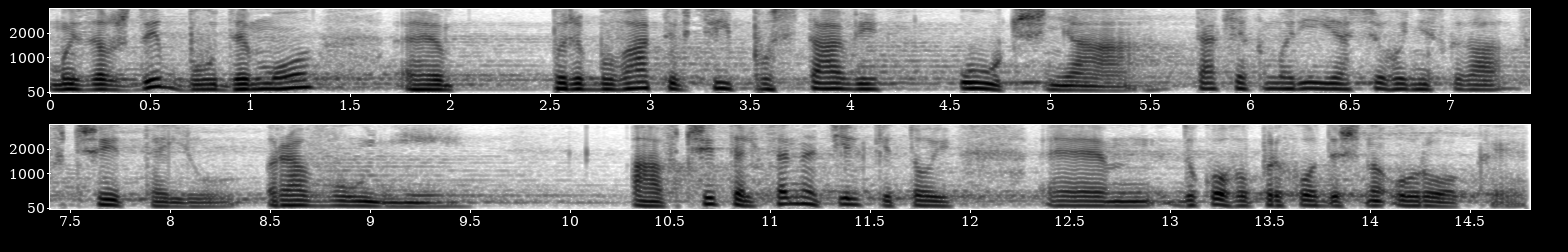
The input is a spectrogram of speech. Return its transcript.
ми завжди будемо е, перебувати в цій поставі учня, так як Марія сьогодні сказала, вчителю, равуні. А вчитель це не тільки той, ем, до кого приходиш на уроки,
